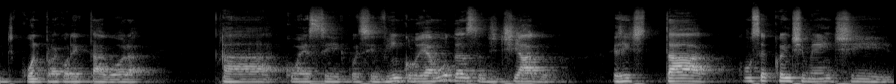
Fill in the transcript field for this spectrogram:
de para conectar agora a, com, esse, com esse vínculo e a mudança de Tiago. Que a gente está, consequentemente,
